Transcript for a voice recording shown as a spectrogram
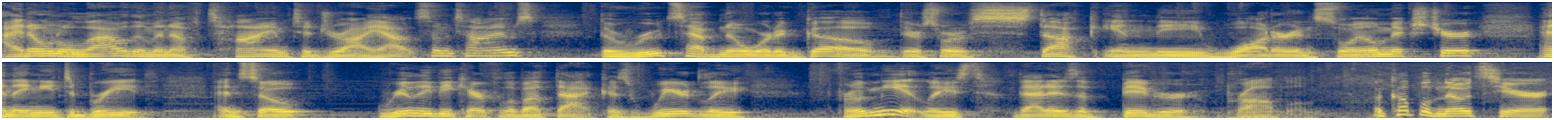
I don't allow them enough time to dry out sometimes. The roots have nowhere to go. They're sort of stuck in the water and soil mixture and they need to breathe. And so really be careful about that because weirdly, for me at least, that is a bigger problem. A couple notes here,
